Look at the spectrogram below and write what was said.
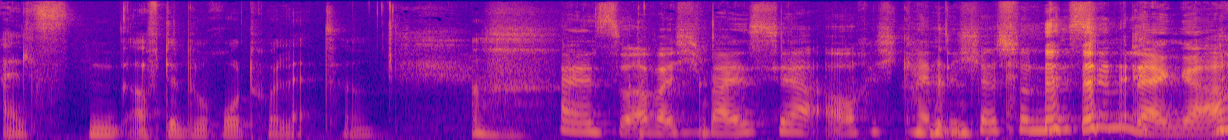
als auf der Bürotoilette. Also, aber ich weiß ja auch, ich kenne dich ja schon ein bisschen länger.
